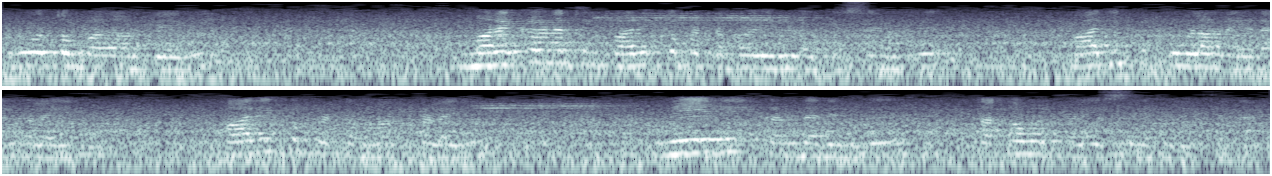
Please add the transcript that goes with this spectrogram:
இருபத்தொன்பதாம் தேதி மறைக்காணத்தில் பாதிக்கப்பட்ட பகுதிகளுக்கு சென்று பாதிப்புக்குள்ளான இடங்களையும் பாதிக்கப்பட்ட மக்களையும் நேரில் கண்டறிந்து தகவல்களை சேகரித்தனர்.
